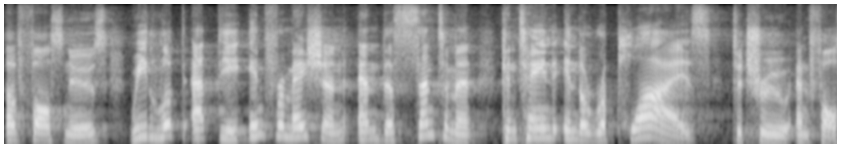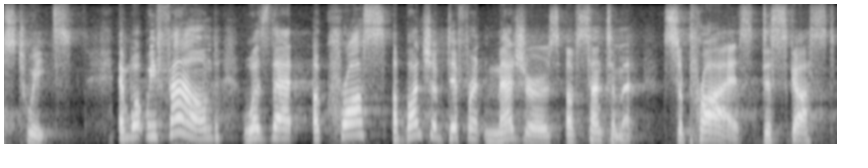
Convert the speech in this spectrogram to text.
of false news, we looked at the information and the sentiment contained in the replies to true and false tweets. And what we found was that across a bunch of different measures of sentiment surprise, disgust,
